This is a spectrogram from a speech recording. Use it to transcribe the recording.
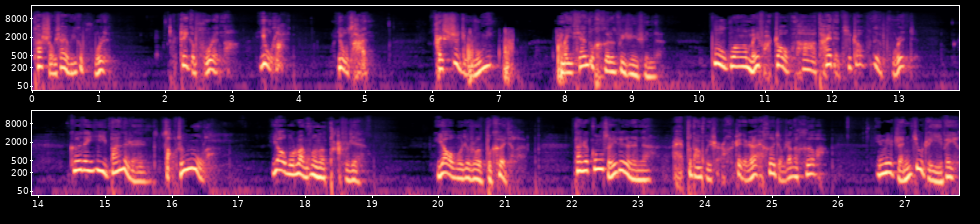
他手下有一个仆人。这个仆人呐，又懒又残，还嗜酒如命，每天都喝得醉醺醺的。不光没法照顾他，他还得去照顾那个仆人去。搁在一般的人早就怒了，要不乱棍子打出去，要不就说不客气了。但是公随这个人呢，哎，不当回事这个人爱喝酒，让他喝吧。因为人就这一辈子，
